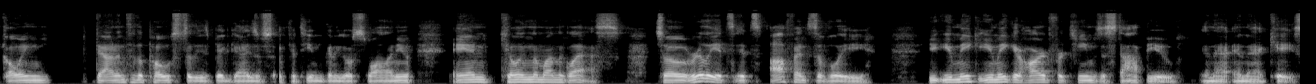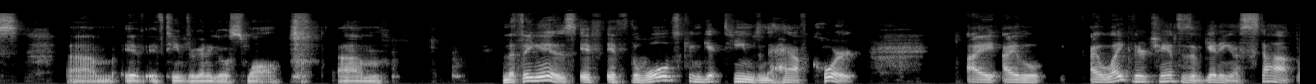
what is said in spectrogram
going down into the post to these big guys if, if a team's going to go small on you and killing them on the glass. So really it's it's offensively you, you make you make it hard for teams to stop you in that in that case. Um, if if teams are going to go small. Um, and the thing is, if if the Wolves can get teams in the half court, I I I like their chances of getting a stop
